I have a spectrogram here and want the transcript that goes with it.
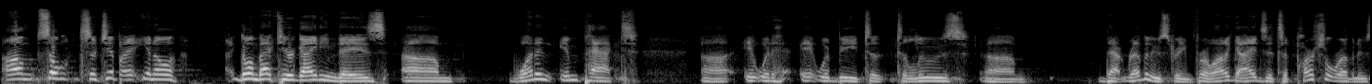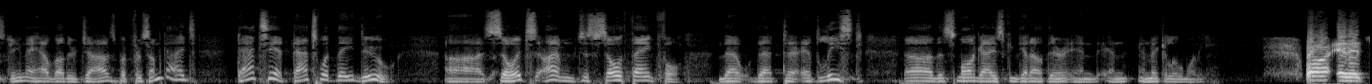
um, so, so Chip, I, you know, going back to your guiding days, um, what an impact uh, it would it would be to to lose um, that revenue stream. For a lot of guides, it's a partial revenue stream. They have other jobs, but for some guides, that's it. That's what they do. Uh, so it's I'm just so thankful that that uh, at least uh, the small guys can get out there and, and, and make a little money. Well, and it's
